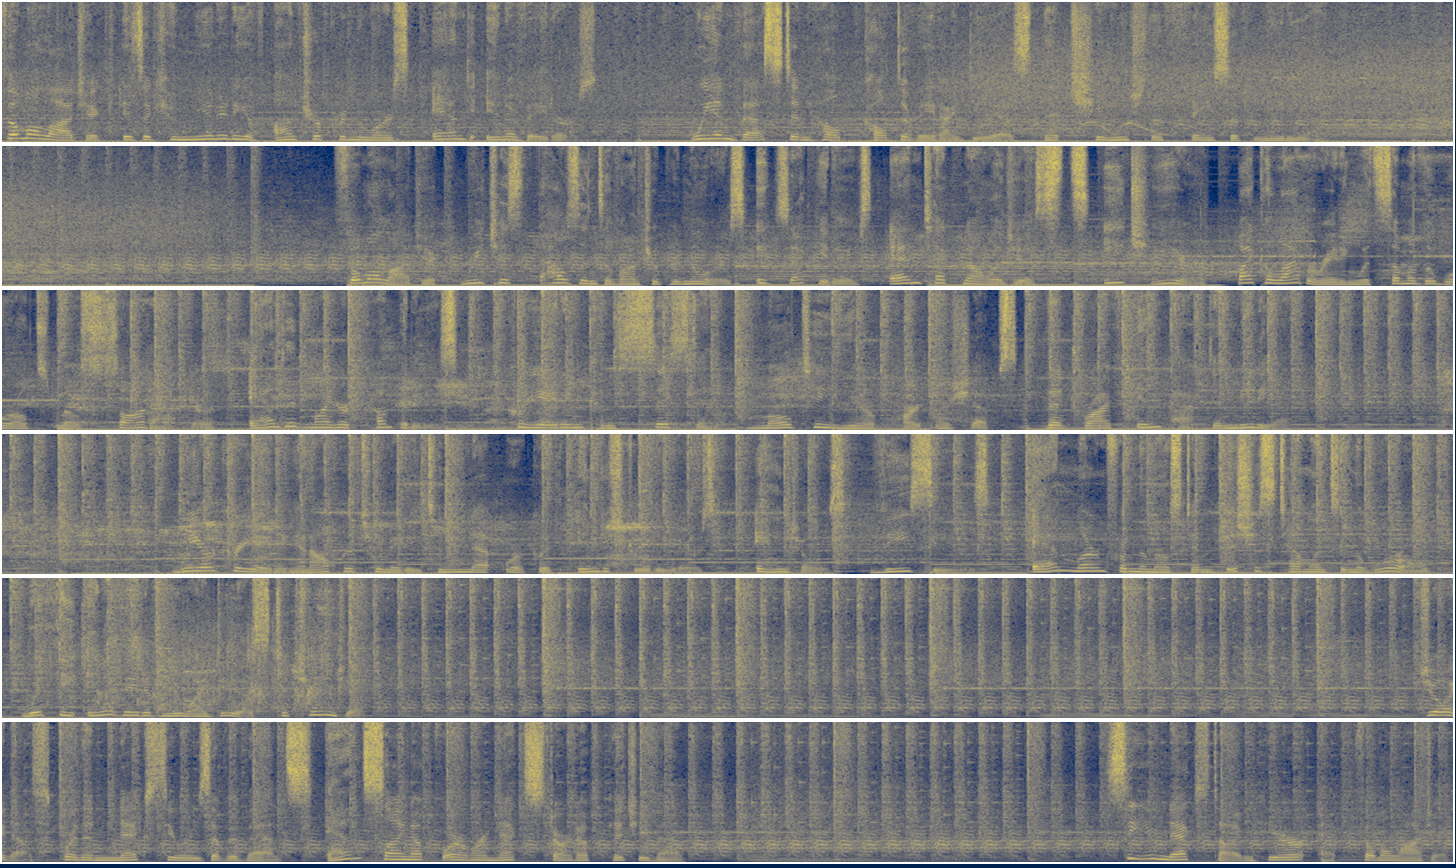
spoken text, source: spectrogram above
Filmologic is a community of entrepreneurs and innovators. We invest and help cultivate ideas that change the face of media. Filmologic reaches thousands of entrepreneurs, executives, and technologists each year by collaborating with some of the world's most sought after and admired companies, creating consistent multi year partnerships that drive impact in media. We are creating an opportunity to network with industry leaders, angels, VCs, and learn from the most ambitious talents in the world with the innovative new ideas to change it. Join us for the next series of events and sign up for our next startup pitch event. See you next time here at Filmologic.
